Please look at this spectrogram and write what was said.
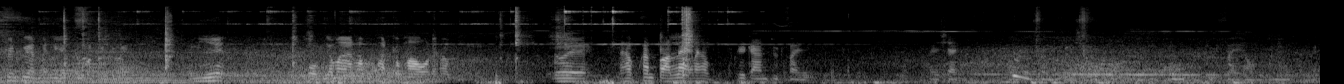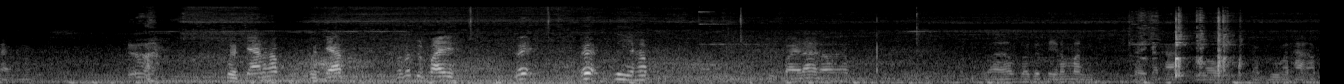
เพื่อนๆนักเรียนทุกคนด้วยวันนี้ผมจะมาทำผัดกะเพรานะครับ โดยนะครับขั้นตอนแรกนะครับ คือการจุดไฟไฟแช็กจุดไฟเอาไปทางนั้นเปิดแก๊สนะครับ เปิดแก๊สแล้วก็จุดไฟเฮ้ยเอ๊ะนี่ครับ ไฟได้แล้วครับแล้วครับเราจะเทน้ำมันใส่กระทะของเรากับดูกระทะครับ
